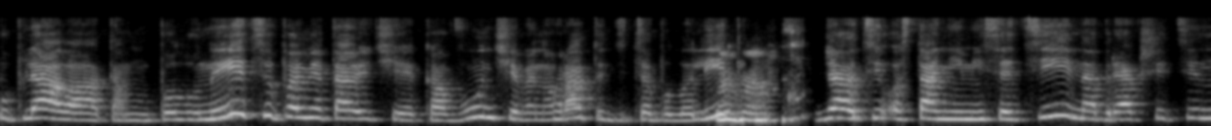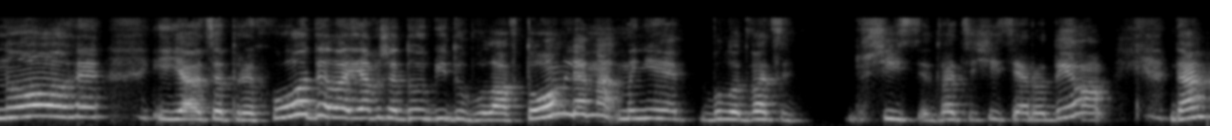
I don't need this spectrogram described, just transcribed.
купляла там полуницю, пам'ятаю, чи кавун, чи виноград, тоді це було літо. Мгм. Вже оці останні місяці, набрякши ці ноги, і я оце приходила, я вже до обіду була втомлена, мені було 26, 26 я родила, да?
